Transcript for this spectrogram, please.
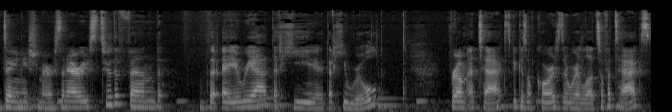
Danish mercenaries to defend the area that he that he ruled from attacks because of course there were lots of attacks.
